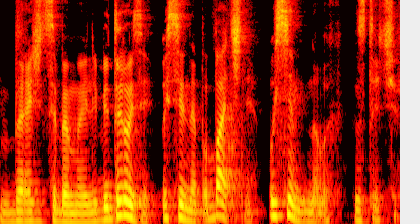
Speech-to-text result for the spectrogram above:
Бережіть себе, мої любі друзі. Усім на побачення, усім до нових зустрічей.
